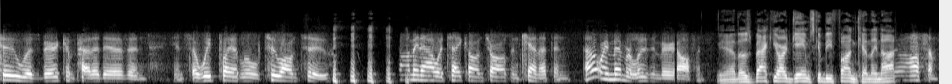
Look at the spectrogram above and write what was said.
too was very competitive and and so we'd play a little two on two. Tommy and I would take on Charles and Kenneth, and I don't remember losing very often. Yeah, those backyard games can be fun, can they not? They're awesome.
